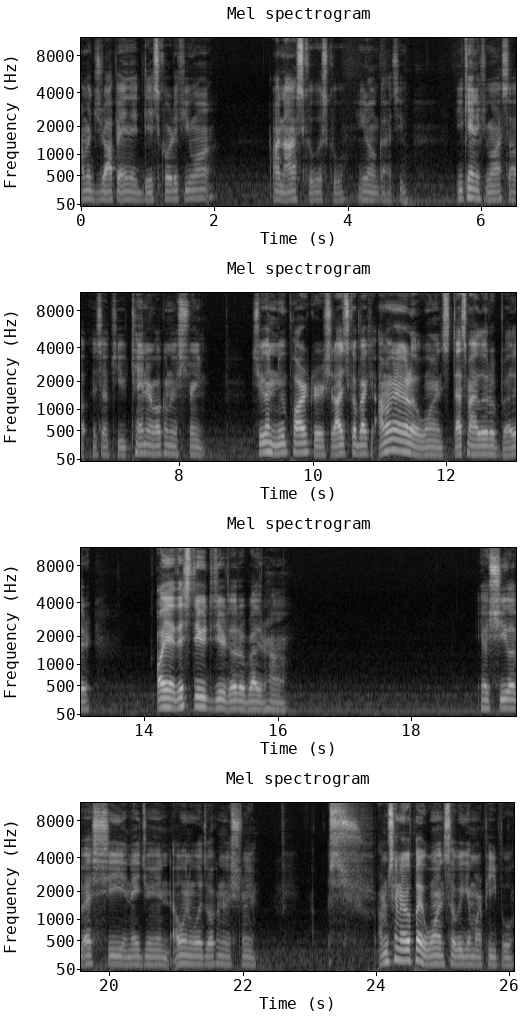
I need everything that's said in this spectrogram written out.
I'm going to drop it in the Discord if you want. Oh, nah, it's cool. It's cool. You don't got to. You can if you want, so it's up to you. Tanner, welcome to the stream. Should we go to New Park or should I just go back? I'm gonna go to the ones. That's my little brother. Oh yeah, this dude's your little brother, huh? Yo, Sheila SC and Adrian Owen Woods, welcome to the stream. I'm just gonna go play one so we get more people.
